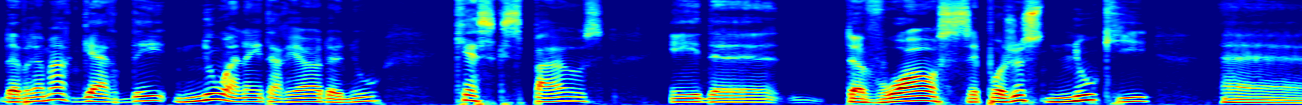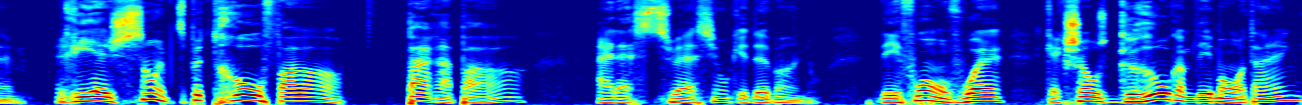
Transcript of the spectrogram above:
de vraiment regarder, nous, à l'intérieur de nous, qu'est-ce qui se passe et de, voir si c'est pas juste nous qui euh, réagissons un petit peu trop fort par rapport à la situation qui est devant nous. Des fois, on voit quelque chose gros comme des montagnes,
